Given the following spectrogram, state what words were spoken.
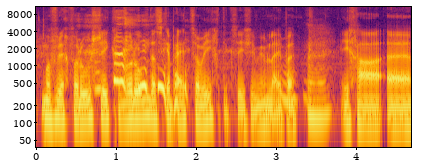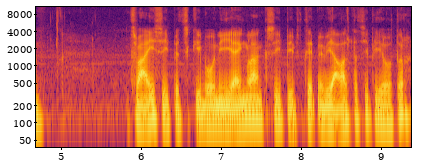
Ich muss vielleicht vorausschicken, warum das Gebet so wichtig ist in meinem Leben. Ich habe äh, 72, als ich in England war, sieht man, wie alt ich bin, oder?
